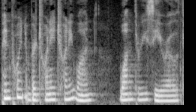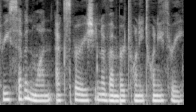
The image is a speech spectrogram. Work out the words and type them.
Pinpoint number 2021 130371, expiration November 2023.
